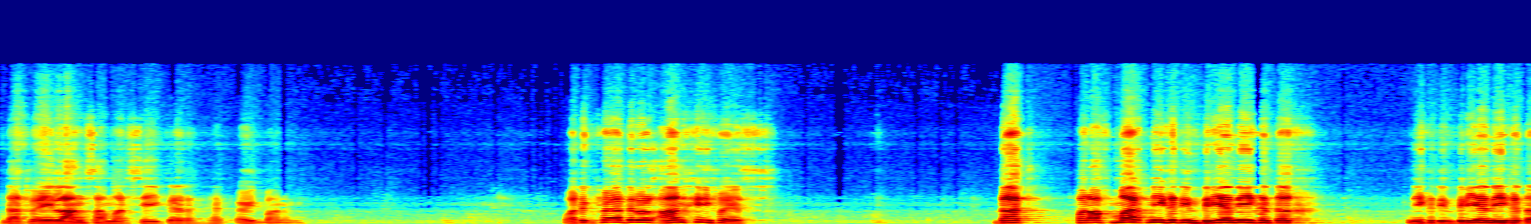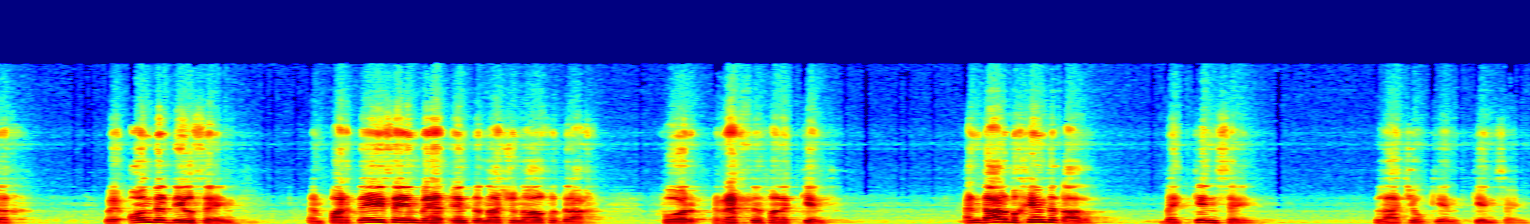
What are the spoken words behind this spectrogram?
dat wij langzaam maar zeker het uitbannen. Wat ik verder wil aangeven is dat vanaf maart 1993, 1993 wij onderdeel zijn en partij zijn bij het internationaal verdrag voor rechten van het kind. En daar begint het al, bij kind zijn. Laat jouw kind kind zijn.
